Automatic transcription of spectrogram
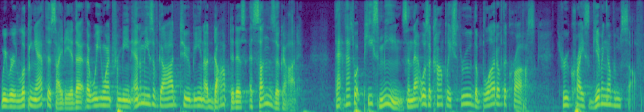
we were looking at this idea that, that we went from being enemies of God to being adopted as, as sons of God. That, that's what peace means, and that was accomplished through the blood of the cross, through Christ's giving of himself.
